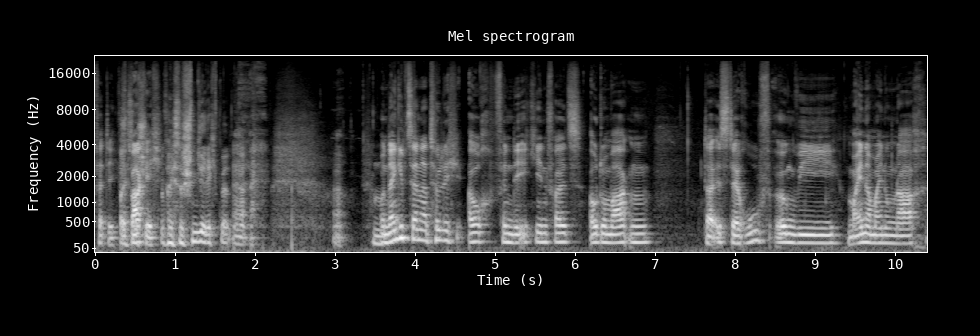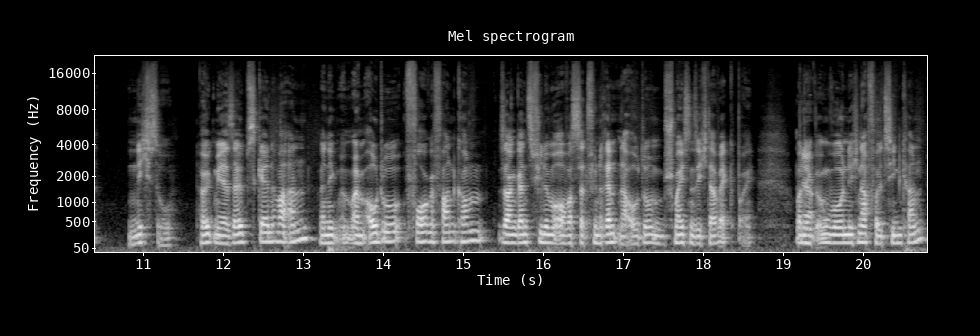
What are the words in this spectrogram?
Fettig. Weil ich, so, Sparkig. weil ich so schmierig bin. Ja. ja. Hm. Und dann gibt es ja natürlich auch, finde ich jedenfalls, Automarken, da ist der Ruf irgendwie meiner Meinung nach nicht so. Hör ich mir ja selbst gerne mal an, wenn ich mit meinem Auto vorgefahren komme, sagen ganz viele immer, oh, was ist das für ein Rentnerauto und schmeißen sich da weg bei. Weil Ja. ich irgendwo nicht nachvollziehen kann,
